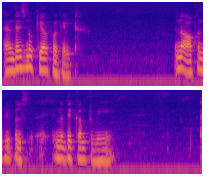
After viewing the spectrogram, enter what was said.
and there is no cure for guilt. You know, often people, you know, they come to me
